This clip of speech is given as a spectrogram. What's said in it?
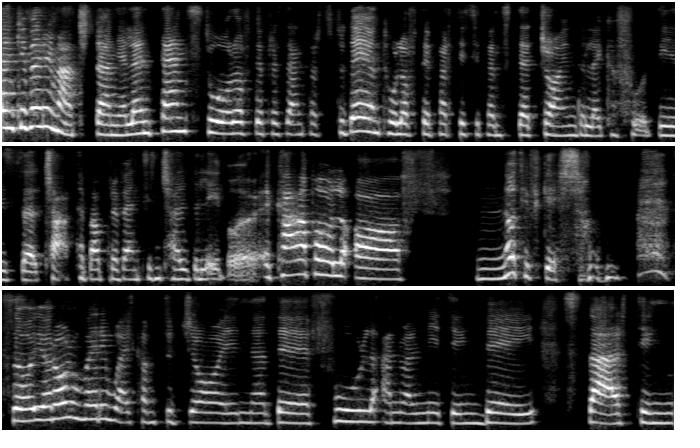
Thank you very much, Daniel, and thanks to all of the presenters today and to all of the participants that joined like for this uh, chat about preventing child labor. A couple of notifications. so you're all very welcome to join the full annual meeting day starting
